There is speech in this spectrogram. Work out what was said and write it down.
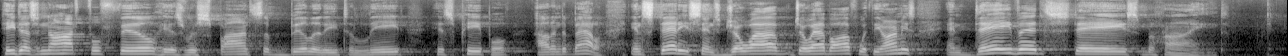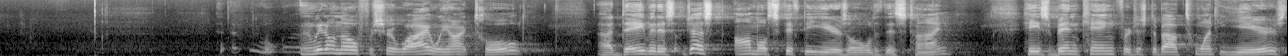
He does not fulfill his responsibility to lead his people out into battle. Instead, he sends Joab, Joab off with the armies, and David stays behind. And we don't know for sure why, we aren't told. Uh, David is just almost 50 years old at this time. He's been king for just about 20 years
